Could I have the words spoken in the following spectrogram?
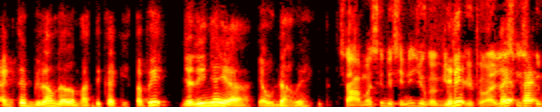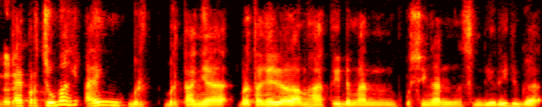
Aing teh bilang dalam hati kayak gitu. Tapi jadinya ya ya udah weh gitu. Sama sih di sini juga Jadi, gitu-gitu aja Kayak sih kayak, sebenarnya. kayak percuma aing ber- bertanya bertanya di dalam hati dengan pusingan sendiri juga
